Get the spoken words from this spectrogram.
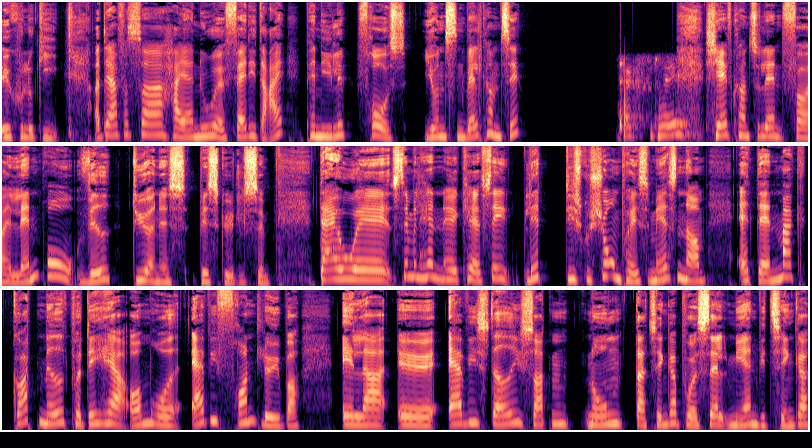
økologi. Og derfor så har jeg nu øh, fat i dig, Pernille Fros Jonsen. Velkommen til. Tak skal du have. Chefkonsulent for landbrug ved Dyrenes Beskyttelse. Der er jo øh, simpelthen, øh, kan jeg se, lidt diskussion på sms'en om, at Danmark godt med på det her område? Er vi frontløber, eller øh, er vi stadig sådan nogen, der tænker på os selv mere, end vi tænker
